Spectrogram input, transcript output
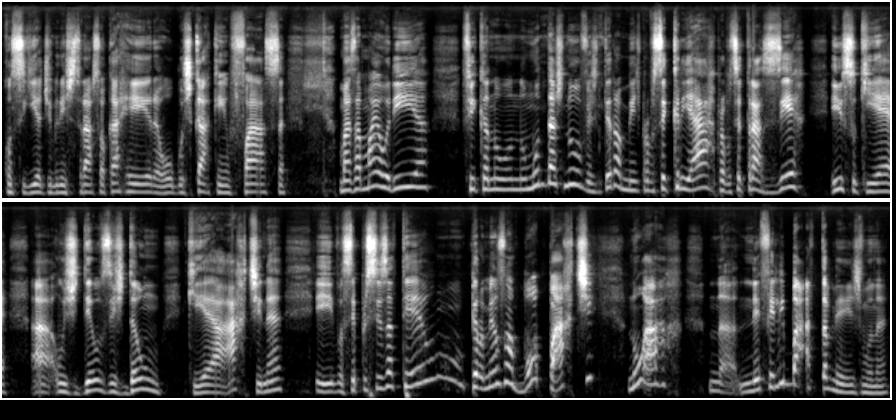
conseguir administrar sua carreira ou buscar quem o faça. Mas a maioria fica no, no mundo das nuvens, literalmente, para você criar, para você trazer isso que é ah, os deuses dão, que é a arte, né? E você precisa ter um, pelo menos uma boa parte no ar, na nefelibata mesmo, né?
